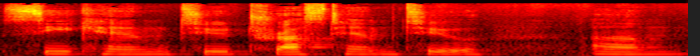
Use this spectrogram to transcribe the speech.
seek Him, to trust Him, to um,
